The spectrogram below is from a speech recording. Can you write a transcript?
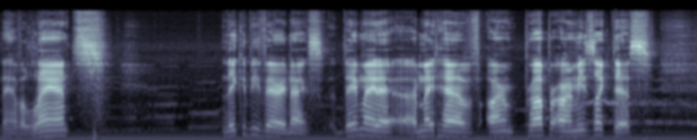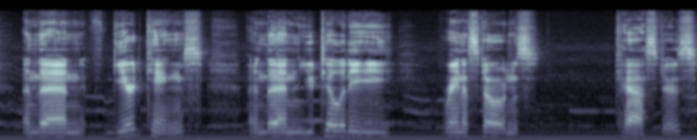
they have a lance, they could be very nice. They might, uh, I might have arm, proper armies like this, and then geared kings, and then utility Rain of Stones casters,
